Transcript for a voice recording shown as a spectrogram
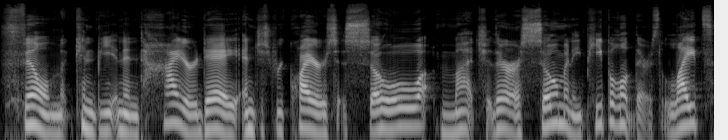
film can be an entire day and just requires so much. There are so many people, there's lights.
